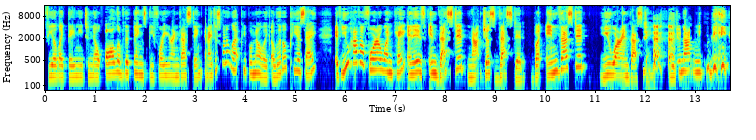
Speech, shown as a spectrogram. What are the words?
feel like they need to know all of the things before you're investing. And I just want to let people know like a little PSA if you have a 401k and it is invested, not just vested, but invested, you are investing. you do not need to be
